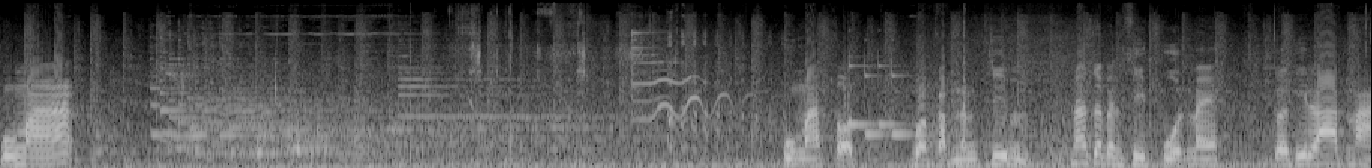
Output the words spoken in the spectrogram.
ปูม้า ปูม้าสด บวกกับน้ำจิ้ม น่าจะเป็นซีฟู้ดไหม ตัวที่ราดมา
